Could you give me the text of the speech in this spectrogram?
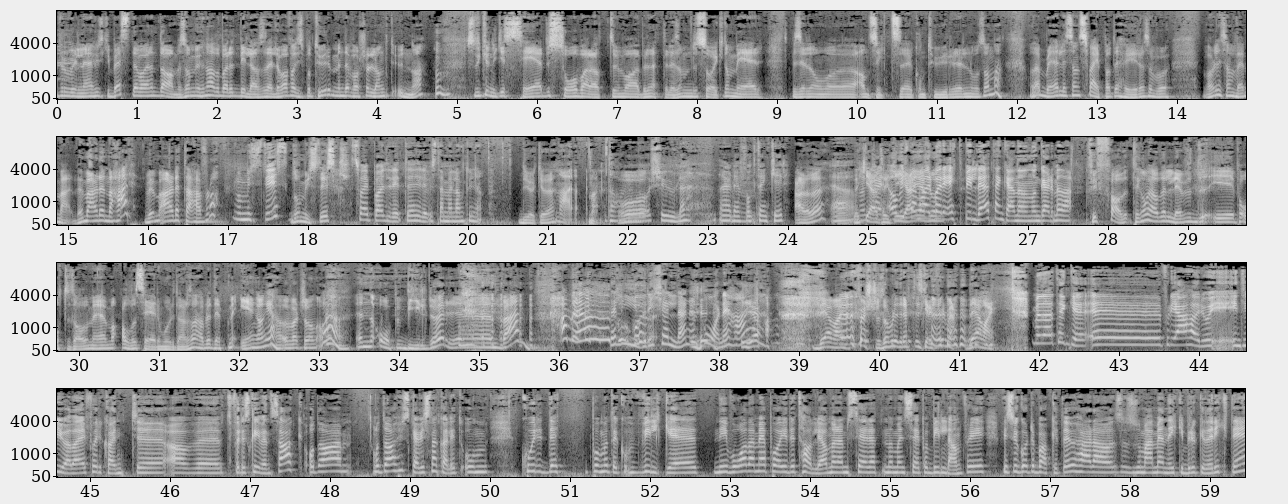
profilene jeg husker best, det var en dame som Hun hadde bare et bilde av seg selv. Det var faktisk på tur, men det var så langt unna. Så du kunne ikke se Du så bare at hun var brunette, liksom. Du så ikke noe mer spesielt om eh, ansiktskonturer eller noe sånt. da. Og Da ble jeg liksom sveipa til høyre, og så var var det liksom hvem er, hvem er denne her? Hvem er dette her for noe? Mystisk. Noe mystisk. Sveiper aldri til høyre hvis de er langt unna. Du gjør ikke det? Nei. Nei. Da har du noe å skjule. Det er det folk tenker. er det det? Ja. Det er ikke jeg og hvis de har sånn, bare ett bilde, tenker jeg det er noe galt med det. fy fader, Tenk om jeg hadde levd i, på 80-tallet med med alle seriemorderne. sånn. Jeg hadde blitt drept med en gang. Jeg hadde vært sånn, å ja, En åpen bildør, en van. Ja, men Det lyver i kjelleren. Jeg går ned her. Ja, det er meg. Første som blir drept i skrekkfilm. ja. Det er meg. Men jeg tenker, eh, fordi jeg har jo intervjua deg i forkant eh, av, eh, for å skrive en sak, og da, og da husker jeg vi snakka litt om det, måte, hvilket nivå de er på i detaljer når, de ser, når man ser på bildene. Fordi Hvis vi går tilbake til her, da, som jeg mener ikke bruker det riktig,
